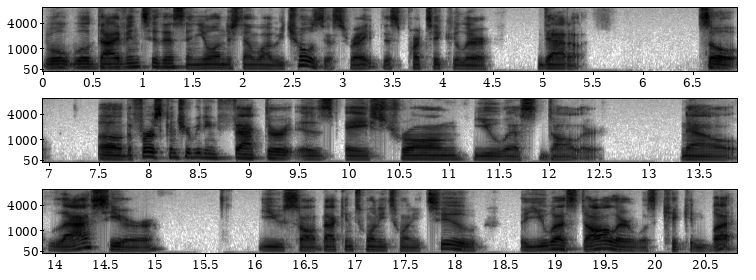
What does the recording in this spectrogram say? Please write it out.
we'll we'll dive into this and you'll understand why we chose this right this particular data so uh, the first contributing factor is a strong us dollar now last year you saw back in 2022 the us dollar was kicking butt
